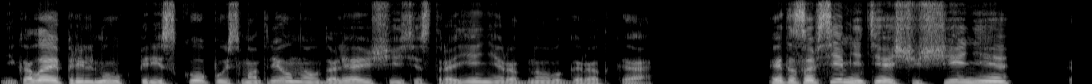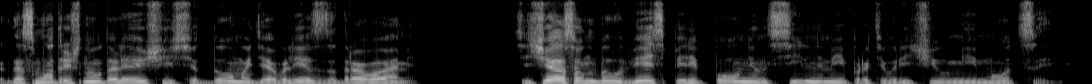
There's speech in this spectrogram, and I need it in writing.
Николай прильнул к перископу и смотрел на удаляющееся строение родного городка. Это совсем не те ощущения, когда смотришь на удаляющийся дом, идя в лес за дровами. Сейчас он был весь переполнен сильными и противоречивыми эмоциями.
